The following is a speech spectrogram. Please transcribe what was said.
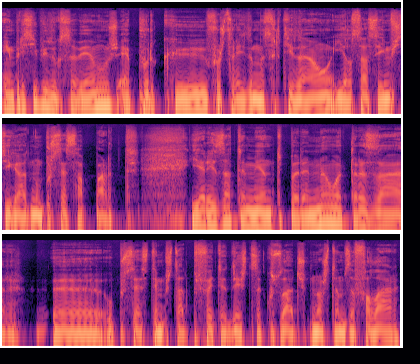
em princípio, do que sabemos é porque foi extraída uma certidão e ele está a ser investigado num processo à parte. E era exatamente para não atrasar o processo de tempestade perfeita destes acusados que nós estamos a falar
